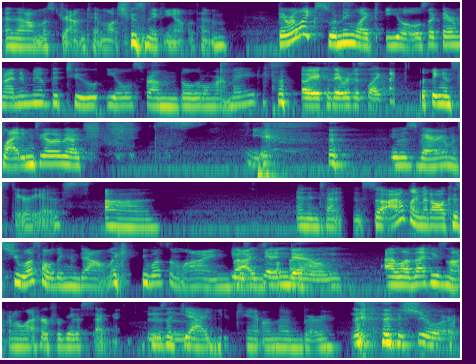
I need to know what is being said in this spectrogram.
and then almost drowned him while she was making out with him. They were like swimming like eels. Like they reminded me of the two eels from The Little Mermaid. oh yeah, because they were just like... like slipping and sliding together. They're like, yeah. it was very mysterious uh, and intense. So I don't blame at all because she was holding him down. Like he wasn't lying. But he was I just down. I love that he's not gonna let her forget a second. He was mm-hmm. like, "Yeah, you can't remember." sure.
